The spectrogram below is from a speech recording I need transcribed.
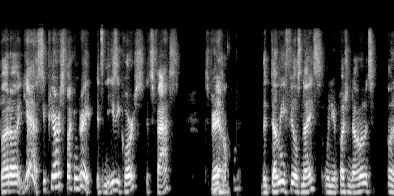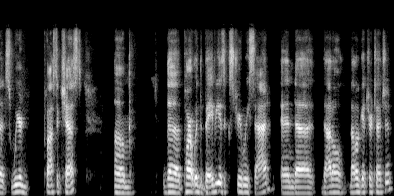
But uh, yeah, CPR is fucking great. It's an easy course. It's fast. It's very yeah. helpful. The dummy feels nice when you're pushing down on its on its weird plastic chest. Um, the part with the baby is extremely sad, and uh, that'll that'll get your attention.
